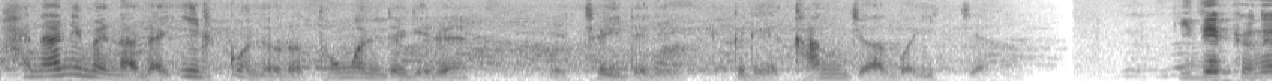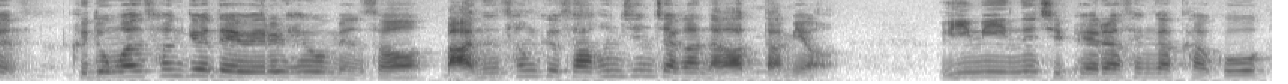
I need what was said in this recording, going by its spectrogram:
하나님의 나라 일꾼으로 동원되기를 저희들이 그렇게 강조하고 있죠. 이 대표는 그동안 선교 대회를 해오면서 많은 선교사 헌신자가 나왔다며 의미 있는 집회라 생각하고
